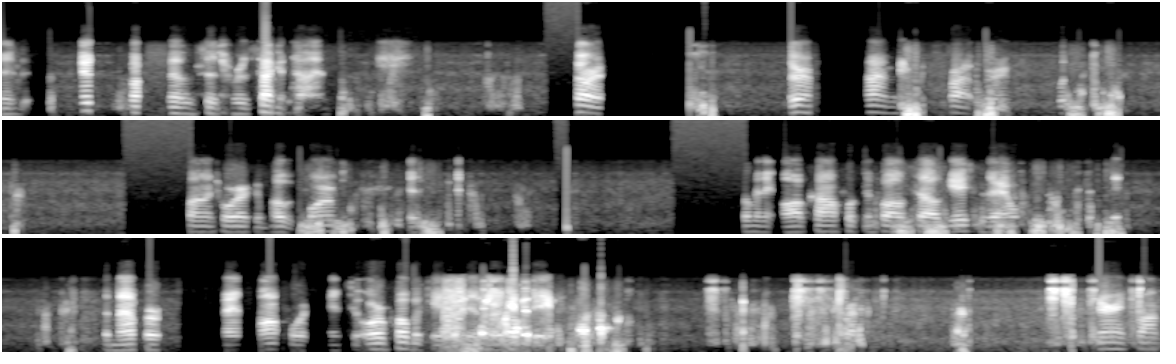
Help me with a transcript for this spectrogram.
And is is for the second time. Sorry. Third time employment to work public forums eliminate all conflict and false allegations the member and law enforcement or publication response.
